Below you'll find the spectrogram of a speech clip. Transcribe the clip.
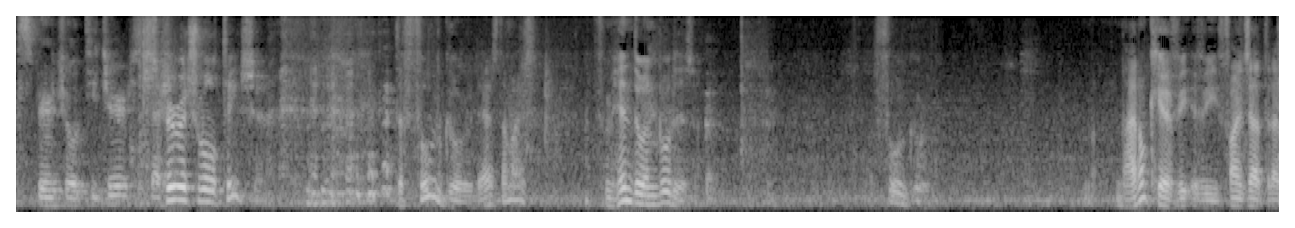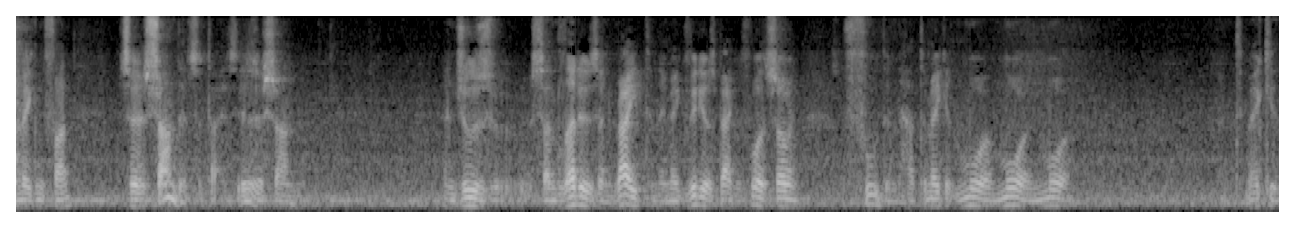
Spiritual teacher, special, Spiritual teacher. the food guru. That's the nice. From Hindu and Buddhism. A food guru. I don't care if he, if he finds out that I'm making fun. It's a shanda. It's a, it is a shanda. And Jews send letters and write, and they make videos back and forth showing food and how to make it more and more and more. To make it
